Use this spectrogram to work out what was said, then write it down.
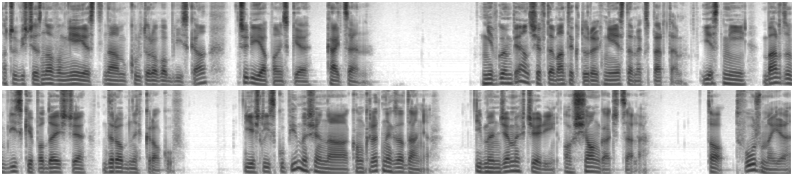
oczywiście znowu nie jest nam kulturowo bliska, czyli japońskie kaizen. Nie wgłębiając się w tematy, których nie jestem ekspertem, jest mi bardzo bliskie podejście drobnych kroków. Jeśli skupimy się na konkretnych zadaniach i będziemy chcieli osiągać cele, to twórzmy je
